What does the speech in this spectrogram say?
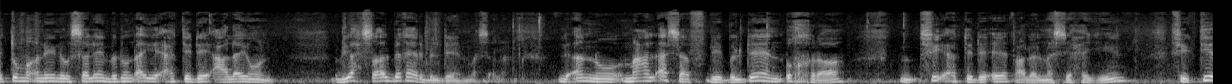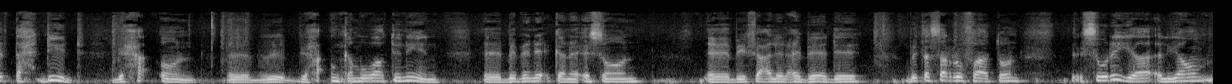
بطمأنينة وسلام بدون أي اعتداء عليهم بيحصل بغير بلدان مثلا. لأنه مع الأسف ببلدان أخرى في اعتداءات على المسيحيين. في كتير تحديد بحقهم بحقهم كمواطنين ببناء كنائسهم بفعل العبادة بتصرفاتهم. سوريا اليوم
